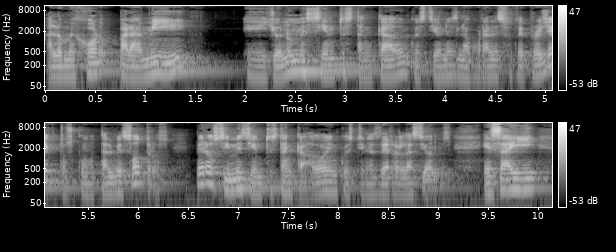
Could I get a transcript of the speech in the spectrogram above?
A lo mejor para mí eh, yo no me siento estancado en cuestiones laborales o de proyectos, como tal vez otros, pero sí me siento estancado en cuestiones de relaciones. Es ahí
